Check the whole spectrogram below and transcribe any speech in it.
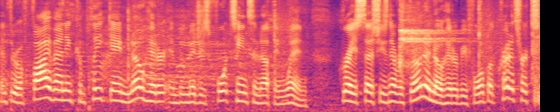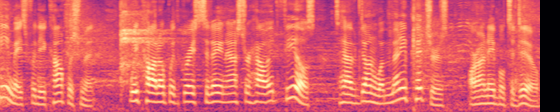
and threw a five-inning complete game no-hitter in Bemidji's 14-0 win. Grace says she's never thrown a no-hitter before, but credits her teammates for the accomplishment. We caught up with Grace today and asked her how it feels to have done what many pitchers are unable to do.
